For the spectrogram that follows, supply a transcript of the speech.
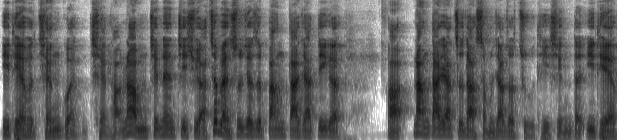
ETF 钱滚钱哈。那我们今天继续啊，这本书就是帮大家第一个啊，让大家知道什么叫做主题型的 ETF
